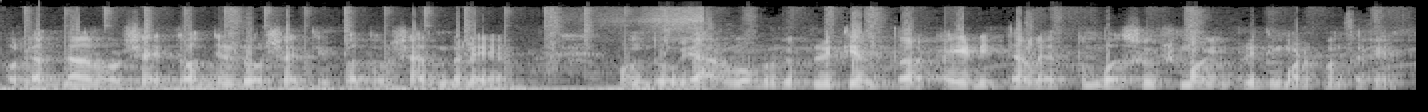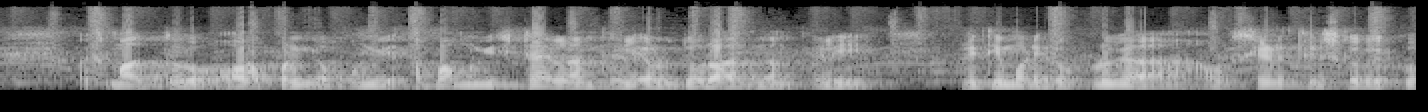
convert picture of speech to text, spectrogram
ಅವ್ರಿಗೆ ಹದಿನಾರು ವರ್ಷ ಆಯಿತು, ಹದಿನೆಂಟು ವರ್ಷ ಆಯಿತು, ಇಪ್ಪತ್ತು ವರ್ಷ ಆದಮೇಲೆ ಒಂದು ಯಾರಿಗೊಬ್ರಿಗೆ ಪ್ರೀತಿ ಅಂತ ಕೈ ಹಿಡಿತಾಳೆ, ತುಂಬ ಸೂಕ್ಷ್ಮವಾಗಿ ಪ್ರೀತಿ ಮಾಡ್ಕೊತಾರೆ. ಅಕಸ್ಮಾತ್ ಅವ್ರ ಅಪ್ಪನಿಗೆ ಅಪ್ಪನಿಗೆ, ಅಪ್ಪ ಅಮ್ಮನಿಗೆ ಇಷ್ಟ ಇಲ್ಲ ಅಂಥೇಳಿ ಅವಳು ದೂರ ಆಗಲ್ಲ ಅಂಥೇಳಿ ಪ್ರೀತಿ ಮಾಡಿರೋ ಹುಡುಗ ಅವ್ಳು ಸಿಡು ತೀರಿಸ್ಕೋಬೇಕು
